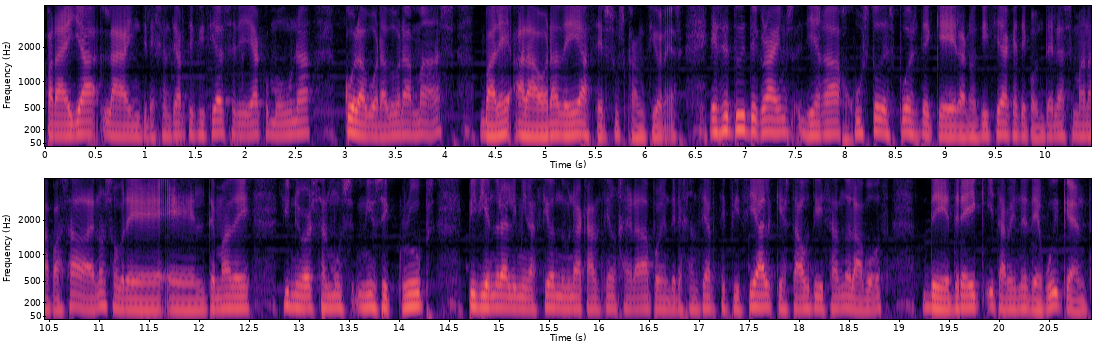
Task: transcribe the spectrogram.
para ella la inteligencia artificial sería como una colaboradora más, ¿vale? A la hora de hacer sus canciones. Este tweet de Grimes llega justo después de que la noticia que te conté la semana pasada, ¿no? Sobre el tema de Universal Music Groups pidiendo la eliminación de una canción generada por inteligencia artificial que estaba utilizando la voz de Drake y también de The Weeknd.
